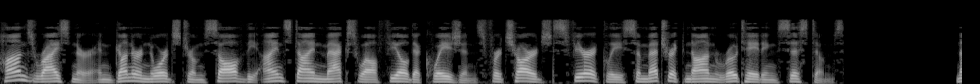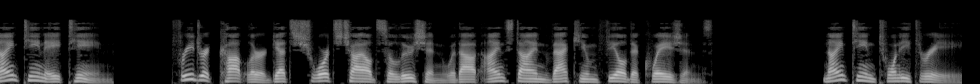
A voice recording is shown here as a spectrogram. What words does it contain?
Hans Reissner and Gunnar Nordström solve the Einstein-Maxwell field equations for charged spherically symmetric non-rotating systems. 1918. Friedrich Kottler gets Schwarzschild solution without Einstein vacuum field equations. 1923.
